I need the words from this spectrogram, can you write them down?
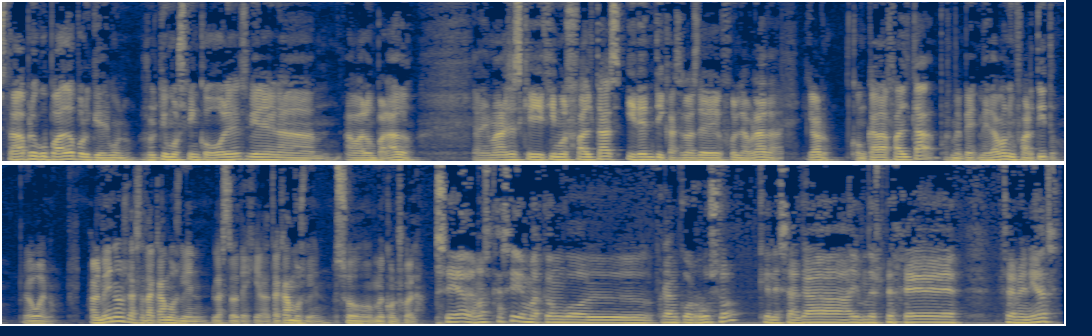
Estaba preocupado porque, bueno, los últimos cinco goles vienen a, a balón parado. Además es que hicimos faltas idénticas a las de Fuenlabrada. Y claro, con cada falta, pues me, me daba un infartito. Pero bueno, al menos las atacamos bien, la estrategia, la atacamos bien. Eso me consuela. Sí, además casi marca un gol franco-ruso que le saca ahí un despeje femeninas.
